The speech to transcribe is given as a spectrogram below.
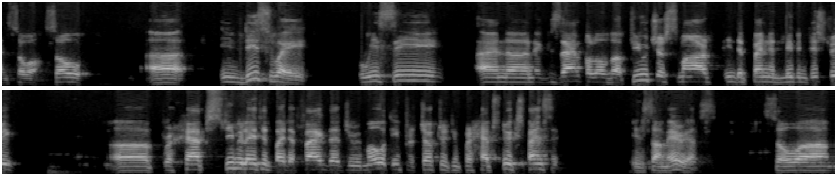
and so on. So uh, in this way, we see an, an, example of a future smart independent living district, uh, perhaps stimulated by the fact that remote infrastructure is perhaps too expensive in some areas. So um,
